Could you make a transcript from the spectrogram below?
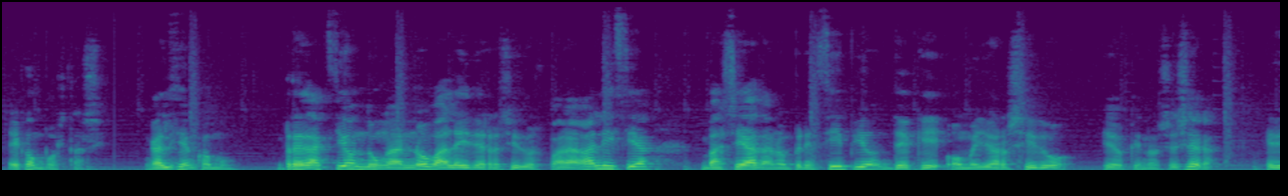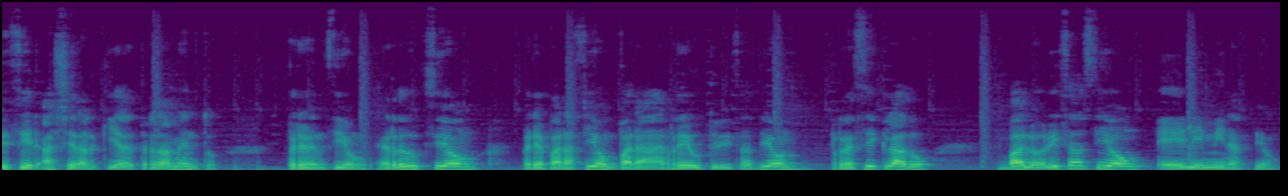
e compostase. Galicia en Común. Redacción dunha nova lei de residuos para Galicia baseada no principio de que o mellor residuo é o que non se xera, é dicir, a xerarquía de tratamento, prevención e reducción, preparación para a reutilización, reciclado, valorización e eliminación.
